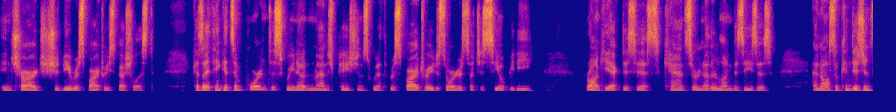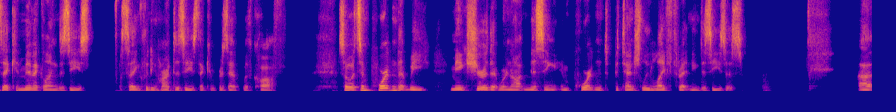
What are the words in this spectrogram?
in charge should be a respiratory specialist because I think it's important to screen out and manage patients with respiratory disorders such as COPD, bronchiectasis, cancer, and other lung diseases, and also conditions that can mimic lung disease, say, including heart disease that can present with cough. So it's important that we make sure that we're not missing important, potentially life-threatening diseases. Uh,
